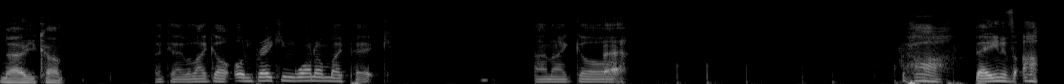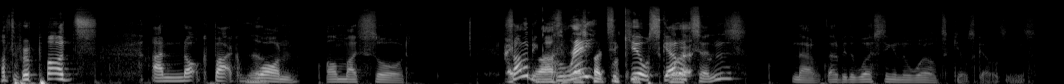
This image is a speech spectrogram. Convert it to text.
No, you can't. Okay, well I got unbreaking one on my pick, and I got There. ah bane of arthropods, and knockback No. one on my sword. So that'd be great to kill work. skeletons. No, that'd be the worst thing in the world to kill skeletons.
